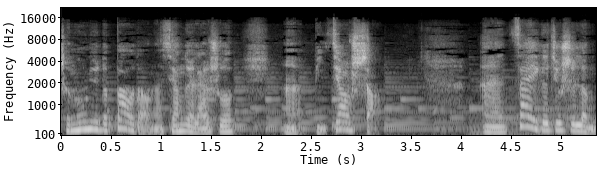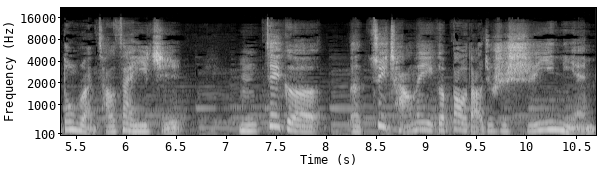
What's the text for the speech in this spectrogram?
成功率的报道呢，相对来说，嗯，比较少。嗯，再一个就是冷冻卵巢再移植，嗯，这个呃最长的一个报道就是十一年，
